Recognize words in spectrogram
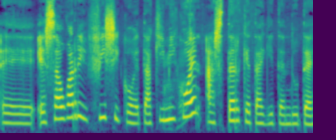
e, ezaugarri fisiko eta kimikoen azterketa egiten dute.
